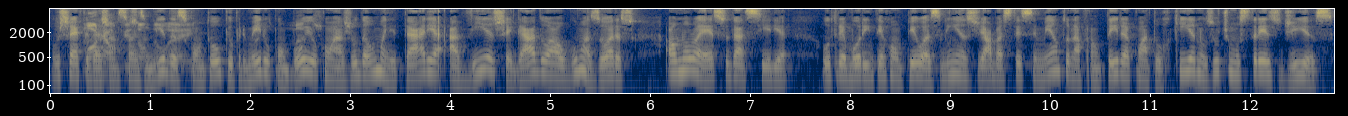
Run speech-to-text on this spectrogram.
O chefe das Nações Unidas contou que o primeiro comboio com ajuda humanitária havia chegado há algumas horas ao noroeste da Síria. O tremor interrompeu as linhas de abastecimento na fronteira com a Turquia nos últimos três dias.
